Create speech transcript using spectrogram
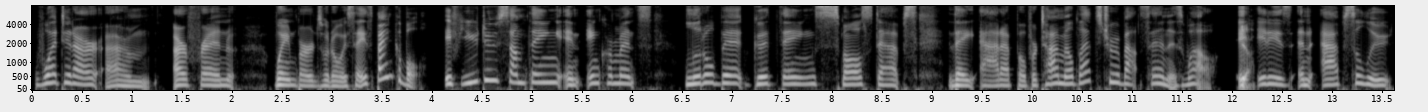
what did our um our friend Wayne Burns would always say, it's bankable. If you do something in increments, little bit, good things, small steps, they add up over time. Well, that's true about sin as well. It, Yeah. it is an absolute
